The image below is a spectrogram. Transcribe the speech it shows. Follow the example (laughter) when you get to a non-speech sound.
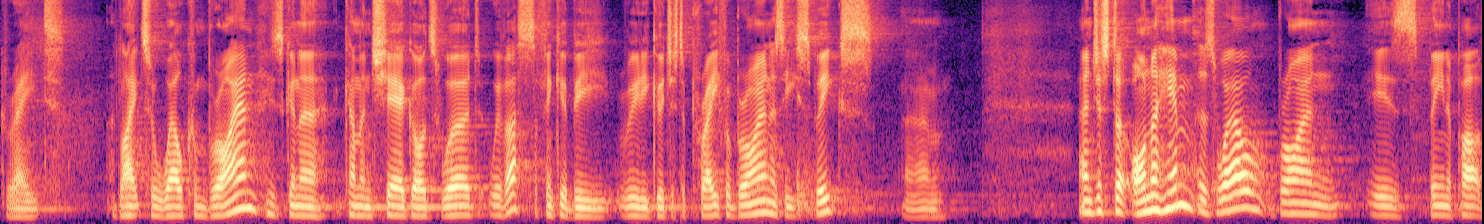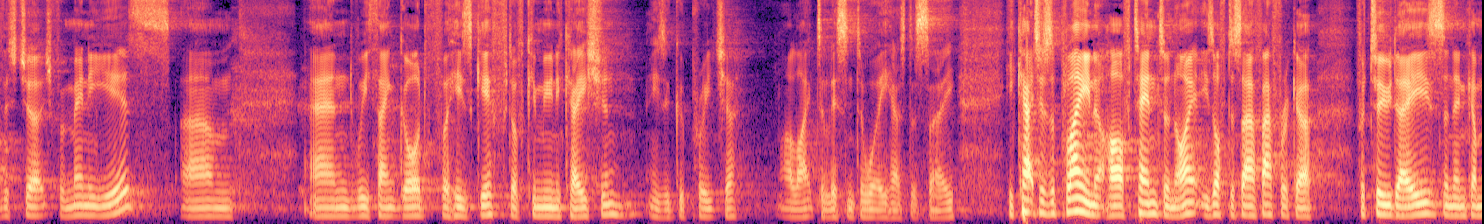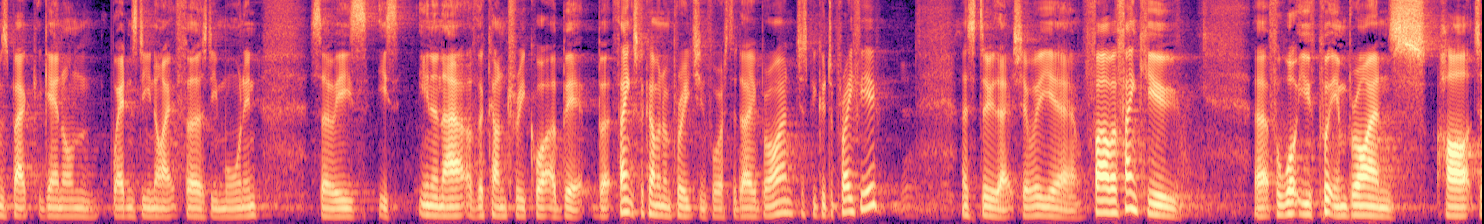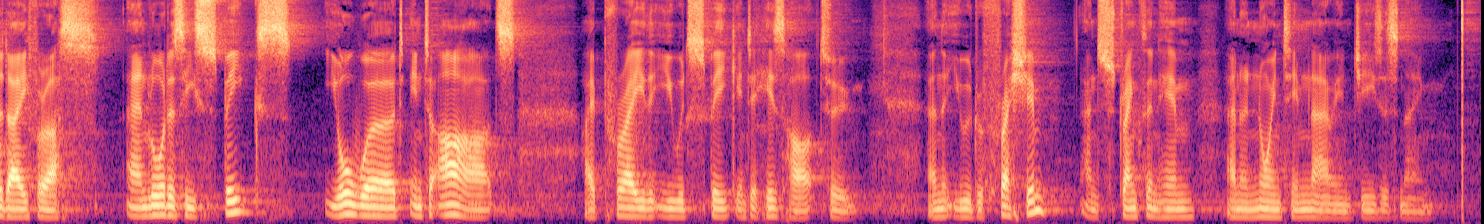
Great. I'd like to welcome Brian, who's going to come and share God's word with us. I think it'd be really good just to pray for Brian as he speaks um, and just to honor him as well. Brian has been a part of this church for many years, um, and we thank God for his gift of communication. He's a good preacher. I like to listen to what he has to say. He catches a plane at half 10 tonight. He's off to South Africa for two days and then comes back again on Wednesday night, Thursday morning. So he's, he's in and out of the country quite a bit. But thanks for coming and preaching for us today, Brian. Just be good to pray for you. Let's do that, shall we? Yeah. Father, thank you uh, for what you've put in Brian's heart today for us. And Lord, as he speaks your word into our hearts, I pray that you would speak into his heart too, and that you would refresh him and strengthen him and anoint him now in Jesus' name.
